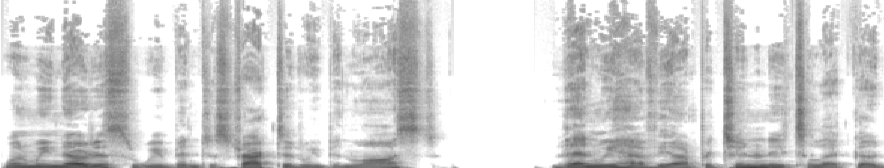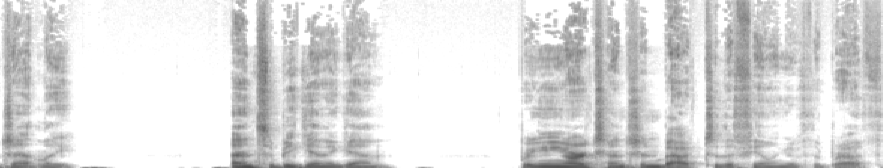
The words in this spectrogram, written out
When we notice we've been distracted, we've been lost, then we have the opportunity to let go gently and to begin again, bringing our attention back to the feeling of the breath.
